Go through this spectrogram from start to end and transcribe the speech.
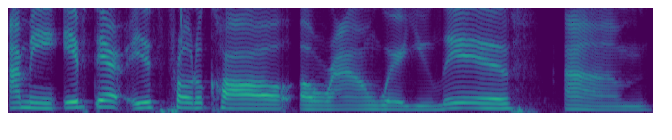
I mean, if there is protocol around where you live, um,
